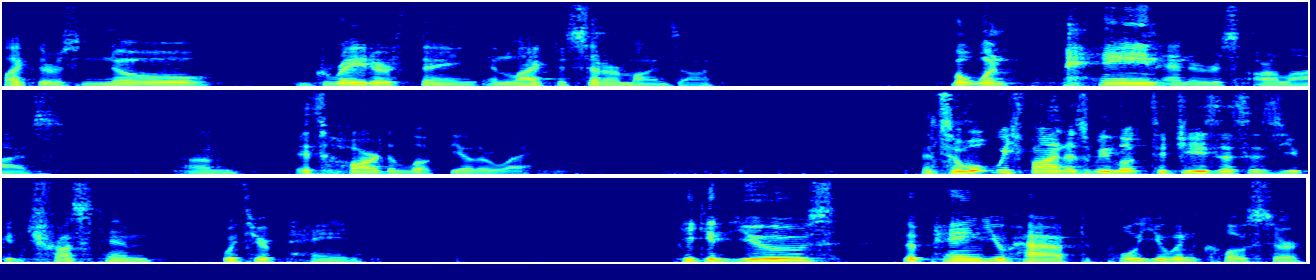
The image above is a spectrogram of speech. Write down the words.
like there's no greater thing in life to set our minds on. But when pain enters our lives, um, it's hard to look the other way. And so, what we find as we look to Jesus is you can trust him with your pain. He can use the pain you have to pull you in closer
